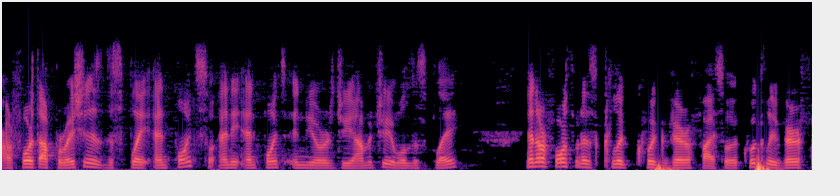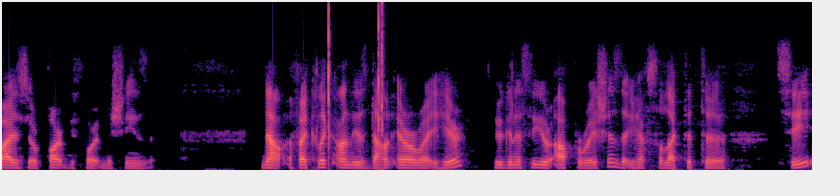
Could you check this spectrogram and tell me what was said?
Our fourth operation is display endpoints. So any endpoints in your geometry it will display. And our fourth one is click quick verify. So it quickly verifies your part before it machines it. Now, if I click on this down arrow right here, you're going to see your operations that you have selected to see.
